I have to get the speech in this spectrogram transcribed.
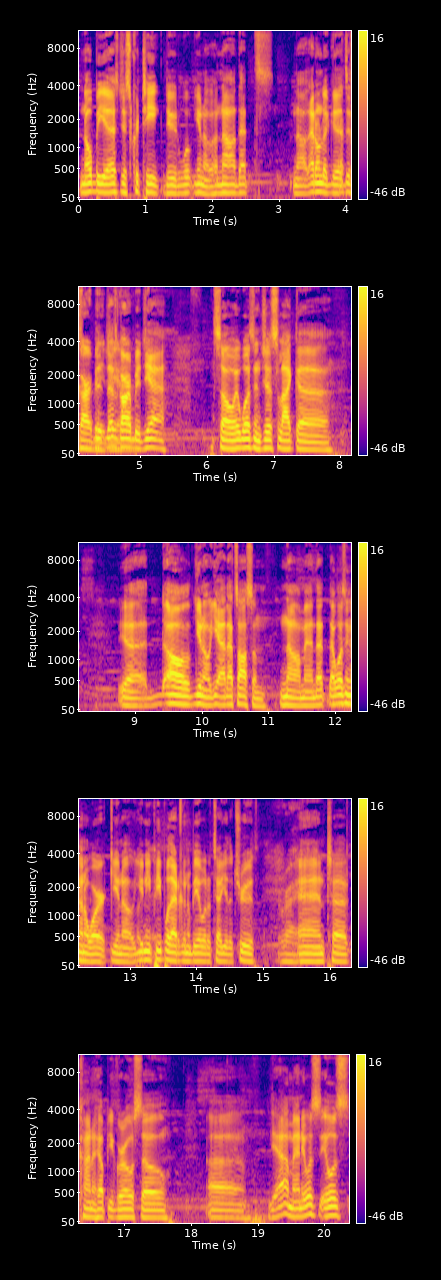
no BS, just critique, dude. Well, you know, no, that's no, that don't look good. That's This- garbage, That's yeah. garbage. Yeah. So it wasn't just like uh yeah, oh, you know, yeah, that's awesome. No, man, that that wasn't gonna work. You know, you need people that are gonna be able to tell you the truth Right. and to kind of help you grow. So, uh, yeah, man, it was it was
